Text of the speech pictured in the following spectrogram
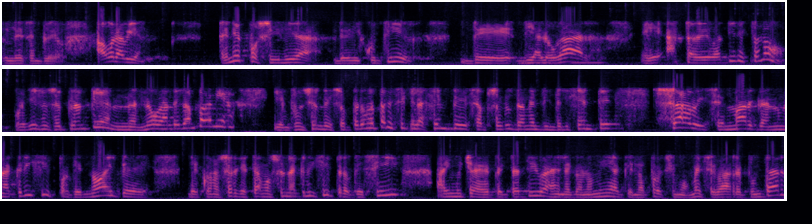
el desempleo. Ahora bien, tenés posibilidad de discutir, de dialogar, eh, hasta debatir esto no, porque ellos se plantean un eslogan de campaña y en función de eso. Pero me parece que la gente es absolutamente inteligente, sabe y se enmarca en una crisis, porque no hay que desconocer que estamos en una crisis, pero que sí hay muchas expectativas en la economía que en los próximos meses va a repuntar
